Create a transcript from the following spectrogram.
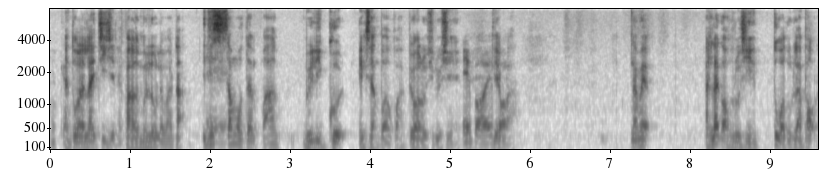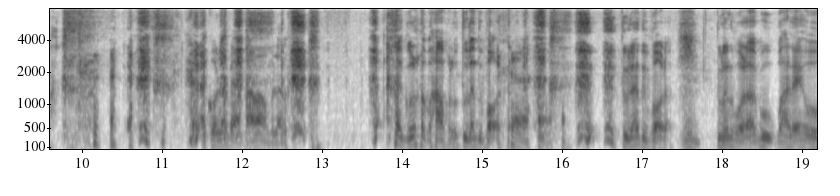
โอเค အဲ तू ကလည်း like ကြည့်ချင်တယ်ဘာလိုမျိုးလုပ်လဲပါဒါ it is some of them are really good example ကွာပြောရလို့ရှိလို့ရှိရင်အေးပေါ့အေးသိရပေါ့မလားဒါပေမဲ့အလက်ကောင်ဆိုလို့ရှိရင်သူ့ဘာသူလမ်းပေါက်လာအကိုလောက်တာဘာမှမလုပ်ကိုတော့ဘာမလို့သူလမ်းသူပေါက်လာသူလမ်းသူပေါက်လာသူလမ်းသူပေါက်လာအခုဗာလဲဟို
